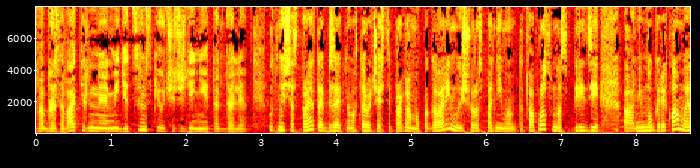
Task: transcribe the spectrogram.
в образовательные, медицинские учреждения и так далее. Вот мы сейчас про это обязательно во второй части программы поговорим и еще раз поднимем этот вопрос. У нас впереди а, немного рекламы.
